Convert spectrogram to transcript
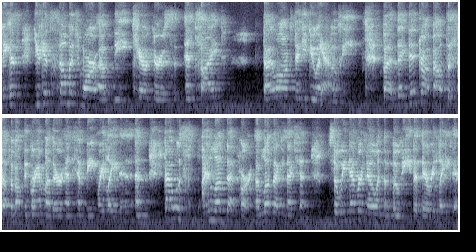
because you get so much more of the characters' inside dialogue than you do in Yeah. a movie. But they did drop out the stuff about the grandmother and him being related, and that was I love that part. I love that connection. So we never know in the movie that they're related.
